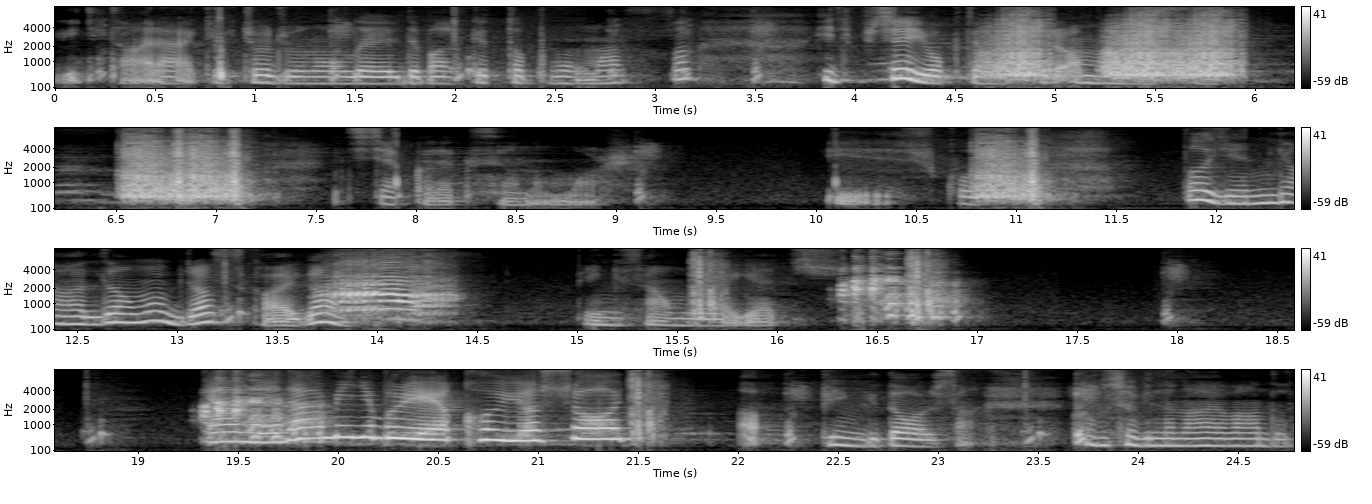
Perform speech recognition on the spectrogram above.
İki tane erkek çocuğun olduğu evde basket topu olmazsa hiçbir şey yok demektir ama neyse. Çiçek koleksiyonum var. İyi şu koltuk da yeni geldi ama biraz kaygan. Pinky sen buraya geç. Ya neden beni buraya koyuyorsun? Pinky doğru sen. Konuşabilen hayvandır.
